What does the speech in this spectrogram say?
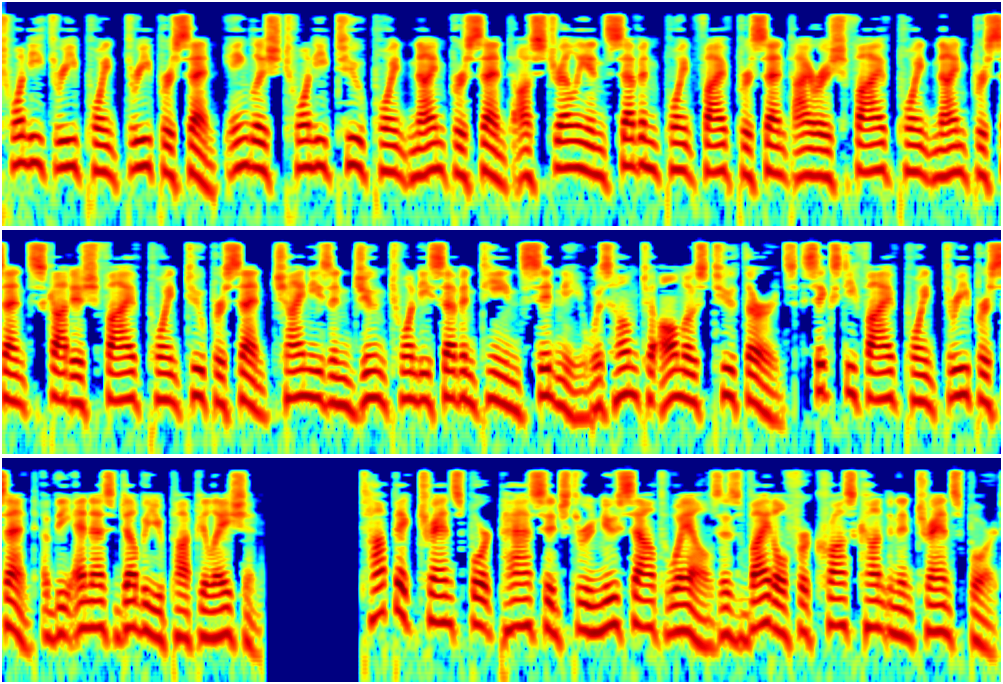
23.3% English 22.9% Australian 7.5% Irish 5.9% Scottish 5.2% Chinese. In June 2017 Sydney was home to almost two-thirds 65 of the NSW population. Topic transport Passage through New South Wales is vital for cross-continent transport.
